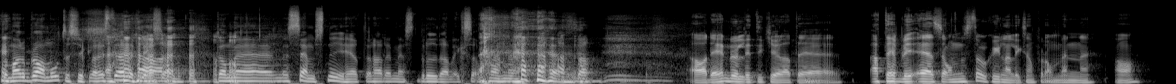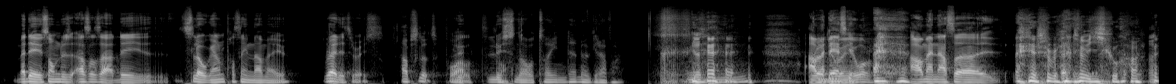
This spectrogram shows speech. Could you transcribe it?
de hade bra motorcyklar istället. Liksom. De med, med sämst nyheter hade mest brudar. Liksom. Men, eh, alltså, Ja, det är ändå lite kul att det, att det blir är sån stor skillnad liksom på dem. Men, eh, ja. men det är ju som du alltså så här, det är, slogan passar in där med ju. Ready to race absolut. på allt. Lyssna och ta in det nu grabbar. Ja, men, det ska, ja men alltså, ready when you are.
